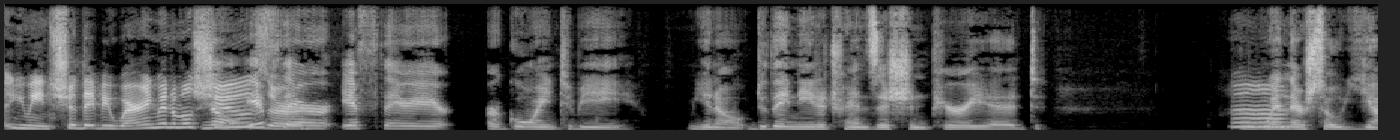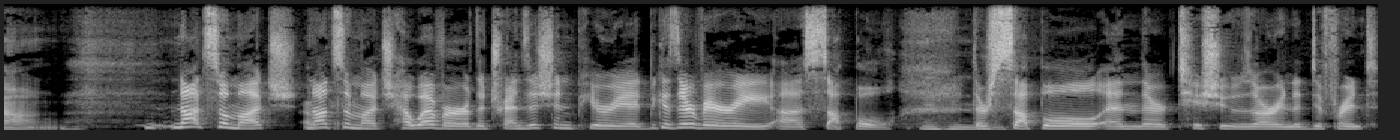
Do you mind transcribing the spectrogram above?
You mean should they be wearing minimal shoes? no, if or? they're if they are going to be, you know, do they need a transition period Uh, when they're so young? not so much, not so much. However, the transition period because they're very uh, supple, Mhm. they're supple and their tissues are in a different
